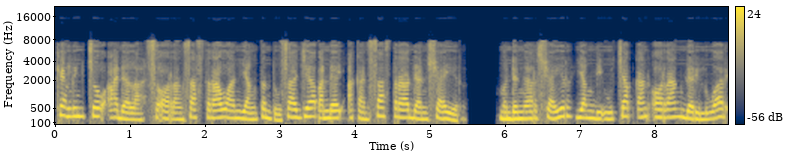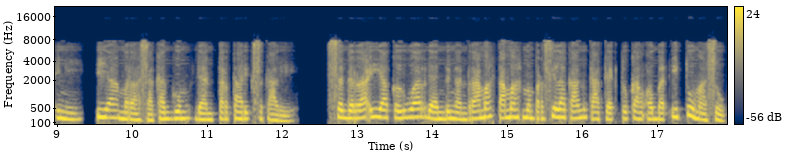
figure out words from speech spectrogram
Ken Ling Cho adalah seorang sastrawan yang tentu saja pandai akan sastra dan syair. Mendengar syair yang diucapkan orang dari luar ini, ia merasa kagum dan tertarik sekali. Segera ia keluar dan dengan ramah tamah mempersilakan kakek tukang obat itu masuk.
